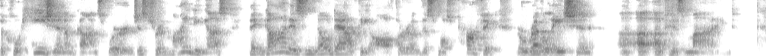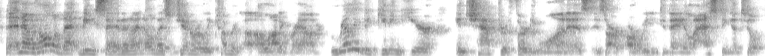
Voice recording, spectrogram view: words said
the cohesion of God's word, just reminding us that God is no doubt the author of this most perfect revelation uh, uh of his mind. Now, with all of that being said, and I know that's generally covering a, a, lot of ground, really beginning here in chapter 31, as is our, our reading today, and lasting until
